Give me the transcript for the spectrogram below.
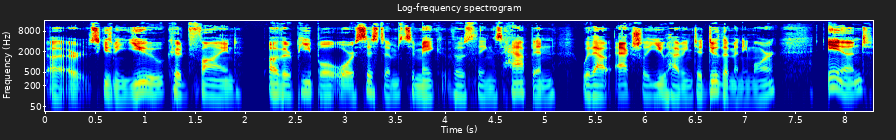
uh, or excuse me, you could find other people or systems to make those things happen without actually you having to do them anymore. And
